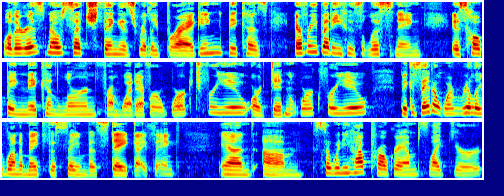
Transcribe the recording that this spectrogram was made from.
Well, there is no such thing as really bragging because everybody who's listening is hoping they can learn from whatever worked for you or didn't work for you because they don't really want to make the same mistake, I think. And um, so when you have programs like your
